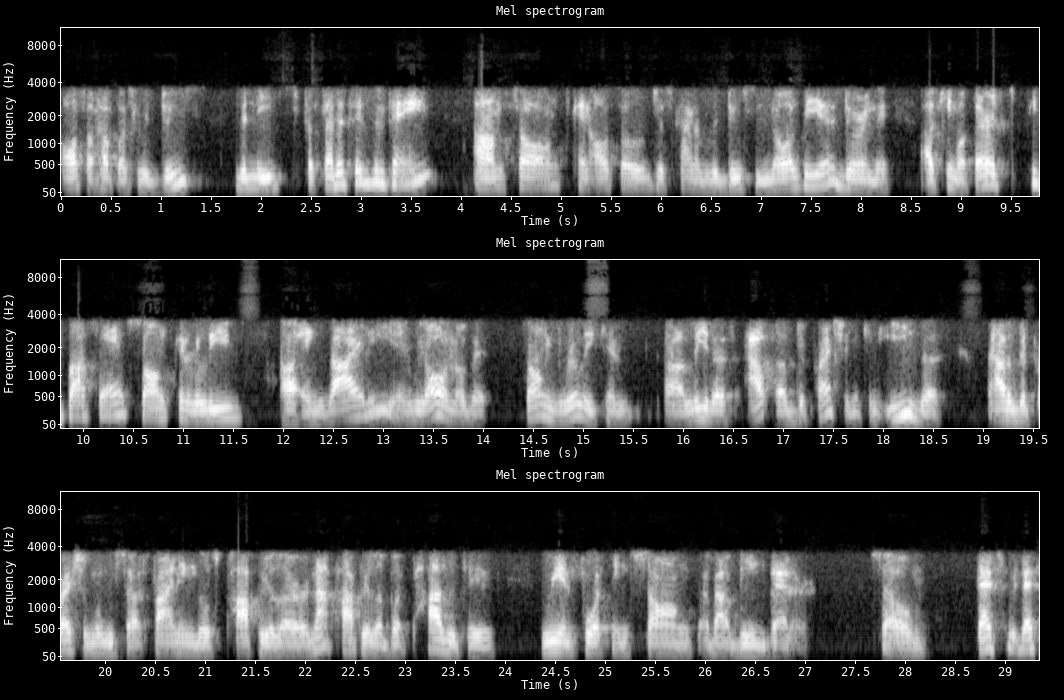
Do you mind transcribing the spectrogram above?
also help us reduce the needs for sedatives and pain. Um, songs can also just kind of reduce nausea during the uh, chemotherapy process. Songs can relieve uh, anxiety, and we all know that songs really can uh, lead us out of depression. It can ease us out of depression when we start finding those popular, not popular, but positive reinforcing songs about being better. So that's that's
